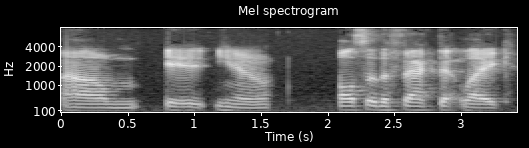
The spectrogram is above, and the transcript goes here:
Um it you know also the fact that like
